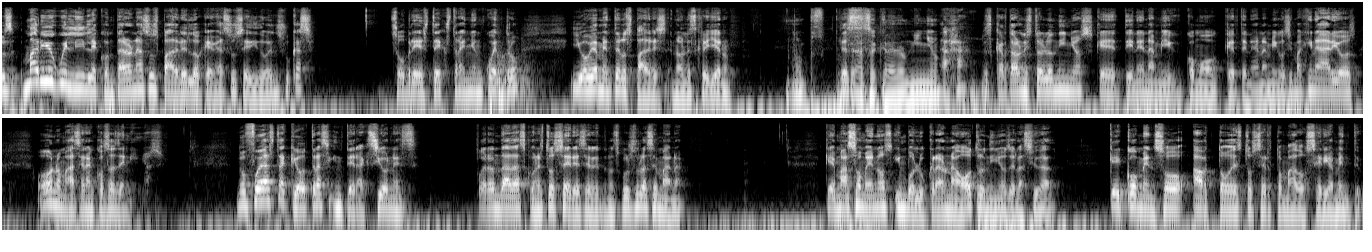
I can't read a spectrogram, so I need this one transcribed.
Pues Mario y Willy le contaron a sus padres lo que había sucedido en su casa sobre este extraño encuentro y obviamente los padres no les creyeron. No, pues porque Des- vas a creer a un niño. Ajá, descartaron la historia de los niños que tienen amigos como que tenían amigos imaginarios o nomás eran cosas de niños. No fue hasta que otras interacciones fueron dadas con estos seres en el transcurso de la semana que más o menos involucraron a otros niños de la ciudad que comenzó a todo esto ser tomado seriamente.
